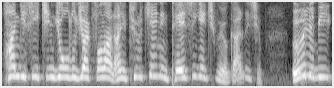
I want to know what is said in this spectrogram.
hangisi ikinci olacak falan. Hani Türkiye'nin T'si geçmiyor kardeşim. Öyle bir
